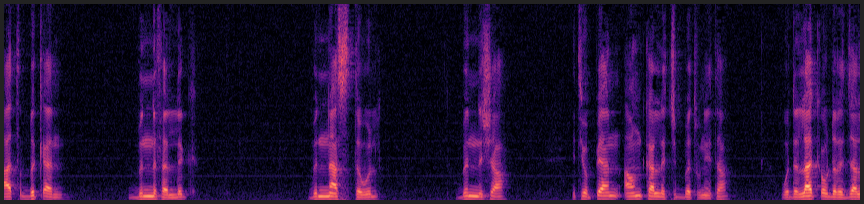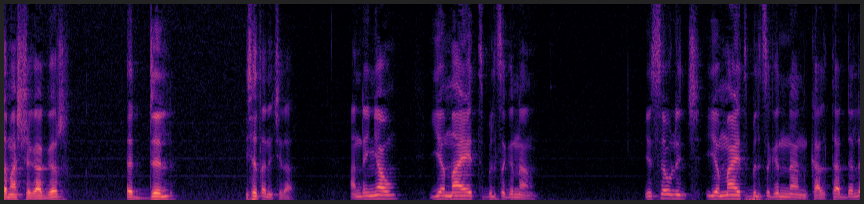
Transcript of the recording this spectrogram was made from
አጥብቀን ብንፈልግ ብናስተውል ብንሻ ኢትዮጵያን አሁን ካለችበት ሁኔታ ወደ ላቀው ደረጃ ለማሸጋገር እድል ሊሰጠን ይችላል። አንደኛው የማየት ብልጽግና ነው። የሰው ልጅ የማየት ብልጽግናን ካልታደለ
